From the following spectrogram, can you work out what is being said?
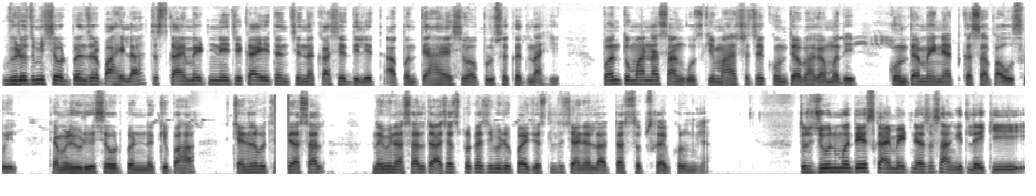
व्हिडिओ तुम्ही शेवटपर्यंत जर पाहिला तर स्कायमेटने जे काही त्यांचे नकाशे दिलेत आपण ते हायाशी वापरू शकत नाही. पण तुम्हाला सांगूच की महाराष्ट्राच्या कोणत्या भागामध्ये कोणत्या महिन्यात कसा पाऊस होईल. त्यामुळे व्हिडिओ शेवटपर्यंत नक्की पहा. चॅनलवरती असाल नवीन असाल तर अशाच प्रकारचे व्हिडिओ पाहिजे असतील तर चॅनलला आत्ताच सबस्क्राईब करून घ्या. तर जूनमध्ये स्कायमेटने असं सांगितलं आहे की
